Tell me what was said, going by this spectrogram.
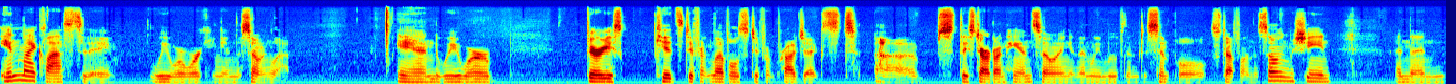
In my class today, we were working in the sewing lab and we were various kids, different levels, different projects. Uh, they start on hand sewing and then we move them to simple stuff on the sewing machine and then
